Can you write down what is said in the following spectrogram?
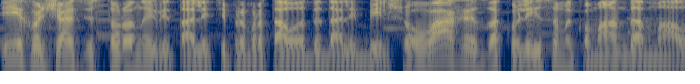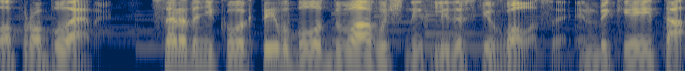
І хоча зі сторони Віталіті привертали дедалі більше уваги, за колісами команда мала проблеми. Всередині колективу було два гучних лідерських голоси NBK та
